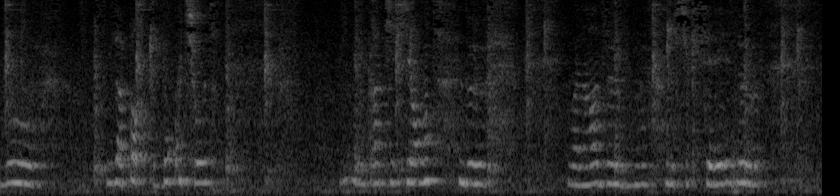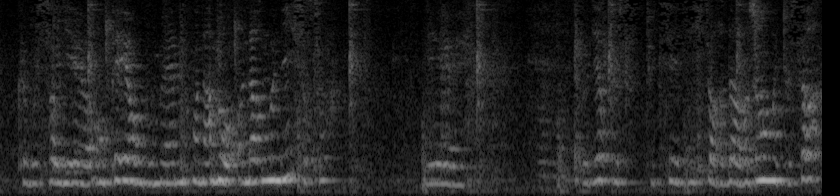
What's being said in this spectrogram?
vous, apporte beaucoup de choses gratifiantes, de, voilà, de, succès, de, que vous soyez en paix en vous-même, en, en, harmonie surtout. Je veux dire, toutes ces histoires d'argent et tout ça,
